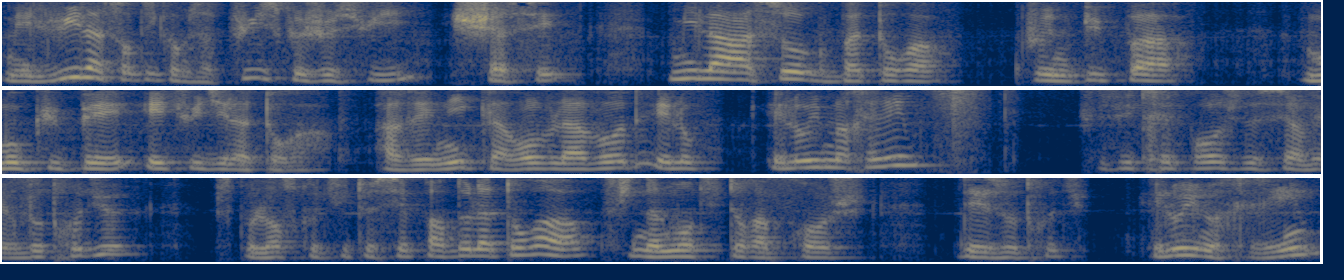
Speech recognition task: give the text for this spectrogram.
Mais lui l'a senti comme ça. Puisque je suis chassé, Mila Asok Batora, je ne puis pas m'occuper, étudier la Torah. Areni Karov Lavod Elohim Acherim. Je suis très proche de servir d'autres dieux. Parce que lorsque tu te sépares de la Torah, finalement tu te rapproches des autres dieux. Elohim Acherim,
